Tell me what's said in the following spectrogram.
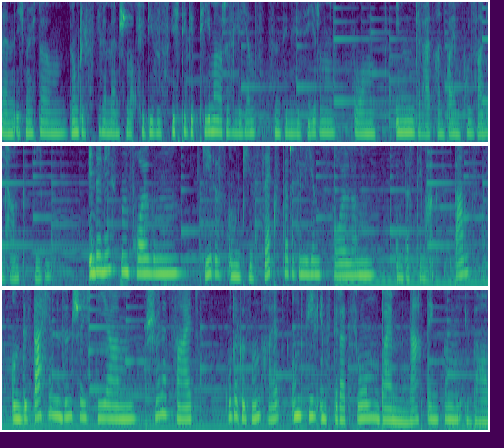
Denn ich möchte möglichst viele Menschen für dieses wichtige Thema Resilienz sensibilisieren und ihnen vielleicht ein paar Impulse an die Hand geben. In den nächsten Folgen geht es um die sechste Resilienzsäule, um das Thema Akzeptanz. Und bis dahin wünsche ich dir schöne Zeit, gute Gesundheit und viel Inspiration beim Nachdenken über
